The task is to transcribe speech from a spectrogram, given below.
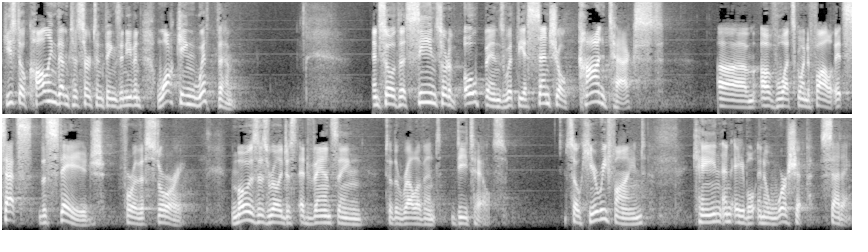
He's still calling them to certain things and even walking with them. And so the scene sort of opens with the essential context um, of what's going to follow. It sets the stage for the story. Moses is really just advancing to the relevant details. So here we find Cain and Abel in a worship setting.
